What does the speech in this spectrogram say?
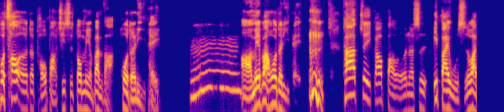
或超额的投保，其实都没有办法获得理赔。嗯，啊，没有办法获得理赔。它最高保额呢是一百五十万，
